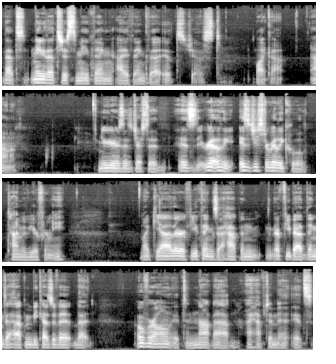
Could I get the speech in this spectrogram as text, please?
That's maybe that's just me thing. I think that it's just like that. I don't know. New Year's is just a is really is just a really cool time of year for me. Like yeah, there are a few things that happen, a few bad things that happen because of it, but overall it's not bad. I have to admit it's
